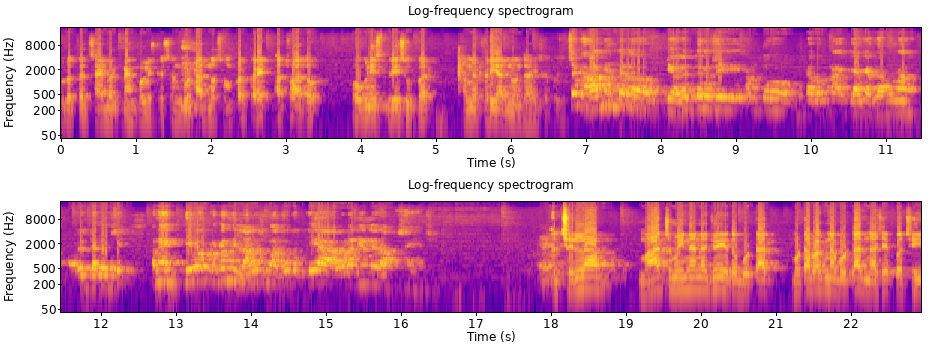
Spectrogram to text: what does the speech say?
તુરત જ સાયબર ક્રાઇમ પોલીસ સ્ટેશન બોટાદનો સંપર્ક કરે અથવા તો ઓગણીસ ત્રીસ ઉપર તમે ફરિયાદ નોંધાવી શકો છો. સર આની અંદર જે અરજદારો છે આમ તો મોટાભાગના ક્યાં ક્યાં ગામોના અરજદારો છે? અને કેવા પ્રકારની લાલચમાં અથવા તો કયા ઓલાની અંદર આ છે? છેલ્લા માર્ચ મહિનાના જોઈએ તો બોટાદ મોટાભાગના બોટાદના છે. પછી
